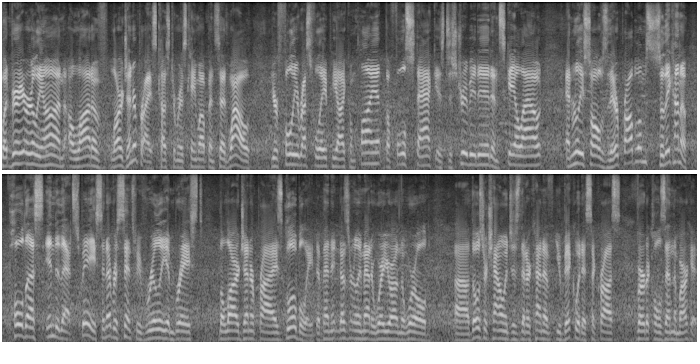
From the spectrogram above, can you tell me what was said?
But very early on, a lot of large enterprise customers came up and said, wow, you're fully RESTful API compliant, the full stack is distributed and scale out, and really solves their problems. So they kind of pulled us into that space, and ever since we've really embraced the large enterprise globally, depending, it doesn't really matter where you are in the world, uh, those are challenges that are kind of ubiquitous across verticals and the market.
